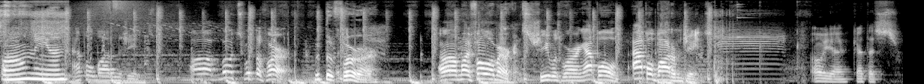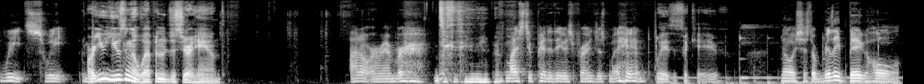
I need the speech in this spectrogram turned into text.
Oh man! Apple bottom jeans. Uh, boots with the fur. With the the fur! fur? Uh, my fellow Americans. She was wearing apple apple bottom jeans. Oh yeah, got that sweet, sweet. Are you using a weapon or just your hand? I don't remember. If my stupidity was probably just my hand. Wait, is this a cave? No, it's just a really big hole.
